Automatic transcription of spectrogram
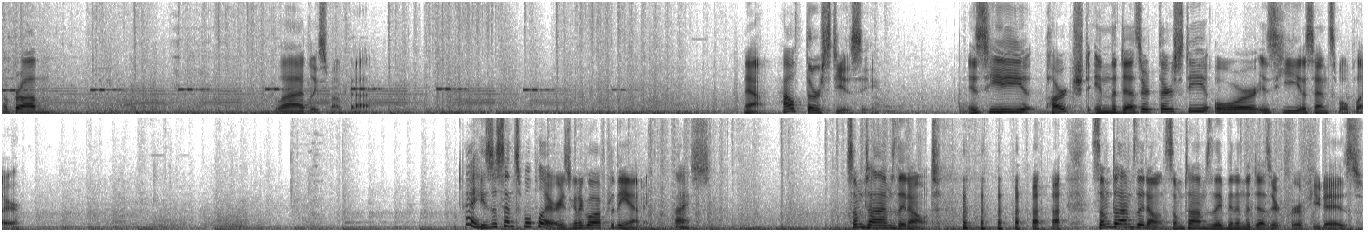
No problem. Gladly smoke that. Now, how thirsty is he? Is he parched in the desert thirsty, or is he a sensible player? Hey, he's a sensible player. He's going to go after the Yami. Nice. Sometimes they don't. Sometimes they don't. Sometimes they've been in the desert for a few days.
